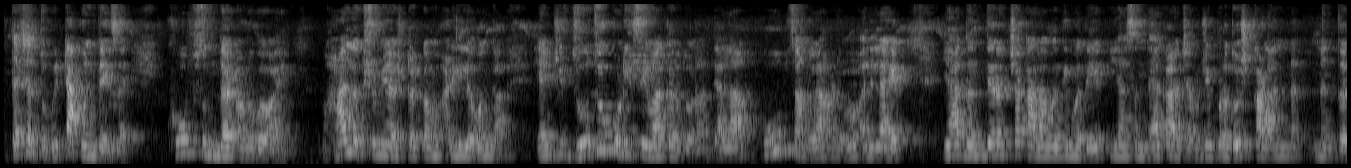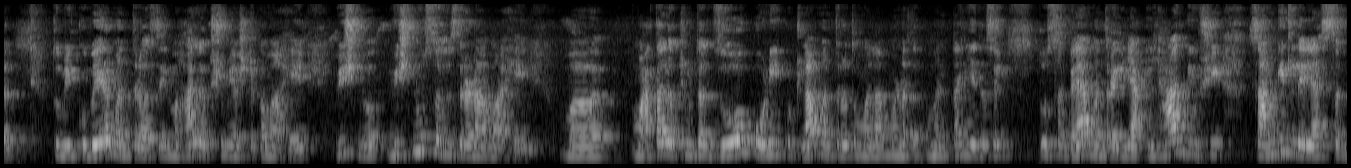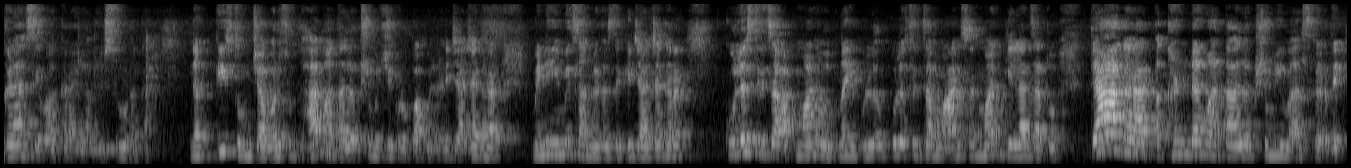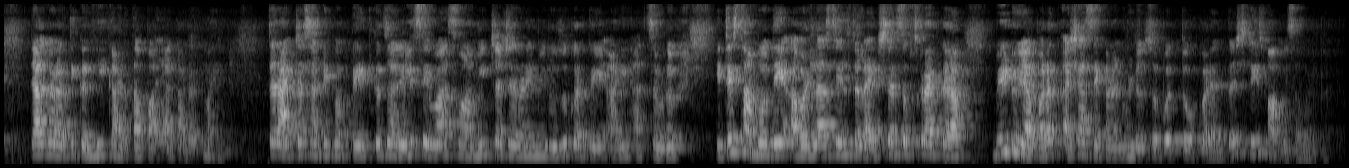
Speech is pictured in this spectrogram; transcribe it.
त्याच्यात तुम्ही टाकून द्यायचं आहे. खूप सुंदर अनुभव आहे. महालक्ष्मी अष्टकम आणि लवंगा यांची जो जो कोणी सेवा करतो ना त्याला खूप चांगला अनुभव आलेला आहे. ह्या धनतेरसच्या कालावधीमध्ये या संध्याकाळच्या म्हणजे प्रदोष काळानंतर तुम्ही कुबेर मंत्र असेल महालक्ष्मी अष्टकम आहे विष्णू विष्णू सहस्रनाम आहे म- माता लक्ष्मीचा जो कोणी कुठला मंत्र तुम्हाला म्हणत म्हणता येत असेल तो सगळ्या मंत्र या ह्या दिवशी सांगितलेल्या सगळ्या सेवा करायला विसरू नका. नक्कीच तुमच्यावर सुद्धा माता लक्ष्मीची कृपा होईल. आणि ज्या ज्या घरात मी नेहमी सांगत असते की ज्या ज्या घरात कुलस्त्रीचा अपमान होत नाही कुल कुलस्त्रीचा मान सन्मान केला जातो. त्या घरात अखंड माता लक्ष्मी वास करते. त्या घरात ती कधीही काढता पाया काढत नाही. तर आजच्यासाठी फक्त इतकं झालेली सेवा स्वामींच्या चरणी मी रुजू करते आणि आजचा व्हिडिओ इथेच थांबवते. आवडला असेल तर लाईक शेअर सबस्क्राईब करा. भेटूया परत अशाच एका व्हिडिओसोबत तोपर्यंत श्री स्वामी समर्थ.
